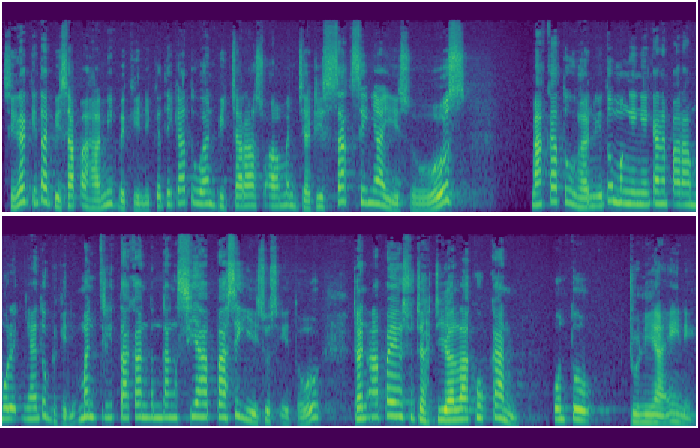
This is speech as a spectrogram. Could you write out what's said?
Sehingga kita bisa pahami begini, ketika Tuhan bicara soal menjadi saksinya Yesus, maka Tuhan itu menginginkan para muridnya itu begini, menceritakan tentang siapa sih Yesus itu, dan apa yang sudah dia lakukan untuk dunia ini.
